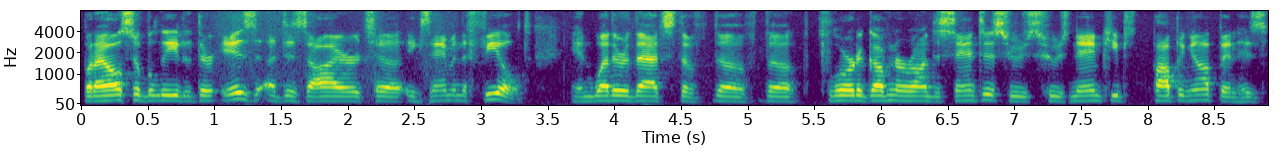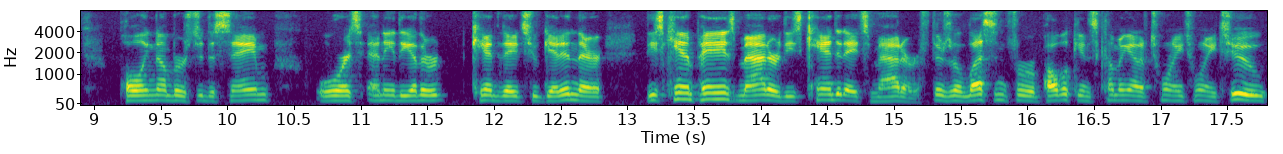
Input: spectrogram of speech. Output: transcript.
but I also believe that there is a desire to examine the field, and whether that's the the, the Florida governor Ron DeSantis, whose whose name keeps popping up and his polling numbers do the same, or it's any of the other candidates who get in there. These campaigns matter. These candidates matter. If there's a lesson for Republicans coming out of 2022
